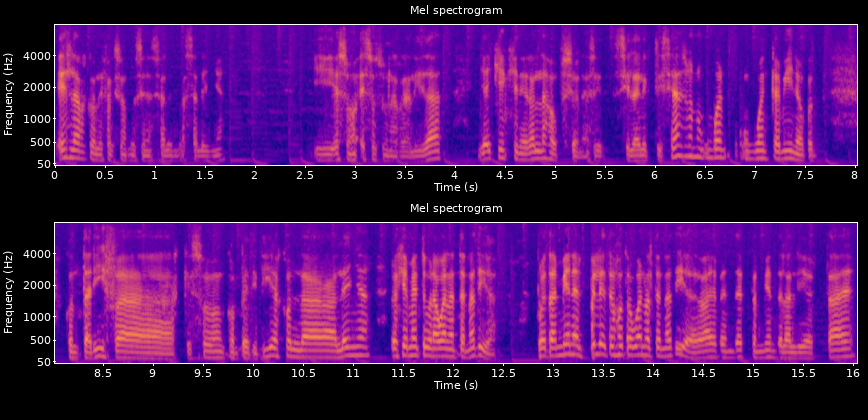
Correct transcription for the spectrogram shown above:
es la recolección residencial en base a leña. Y eso, eso es una realidad y hay que generar las opciones. Si la electricidad es un buen, un buen camino con, tarifas que son competitivas con la leña, lógicamente es una buena alternativa. Pero también el pellet es otra buena alternativa, va a depender también de las libertades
